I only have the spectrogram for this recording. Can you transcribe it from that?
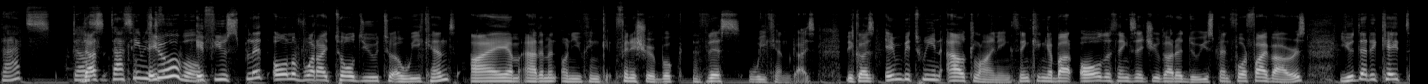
That's Does, That's- that seems if, doable. If you split all of what I told you to a weekend, I am adamant on you can finish your book this weekend, guys. Because in between outlining, thinking about all the things that you got to do, you spend four or five hours, you dedicate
